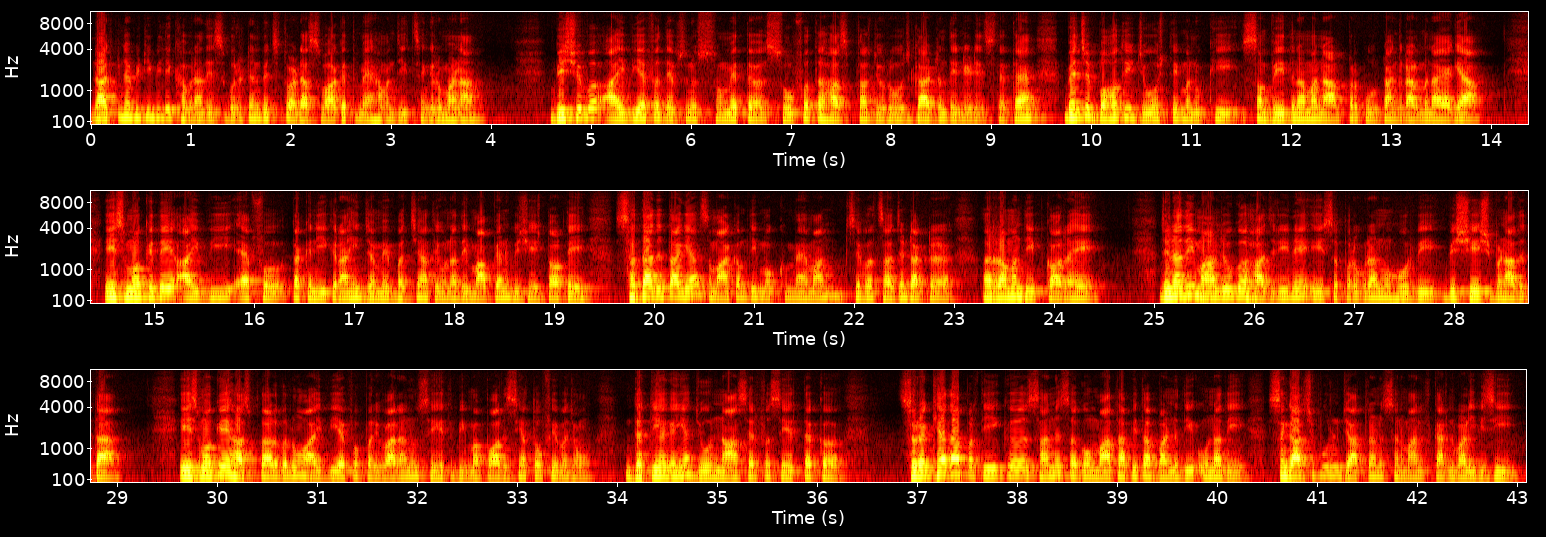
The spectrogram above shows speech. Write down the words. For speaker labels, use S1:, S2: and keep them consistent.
S1: ਰਾਜ Punjabi TV ਦੇ ਖਬਰਾਂ ਦੇ ਇਸ ਬੁਲੇਟਿਨ ਵਿੱਚ ਤੁਹਾਡਾ ਸਵਾਗਤ, ਮੈਂ ਹਮਨਜੀਤ ਸਿੰਘ ਰੁਮਾਣਾ। ਵਿਸ਼ਵ ਆਈਵੀਐਫ ਦਿਵਸ ਨੂੰ ਸੁਮਿਤ ਸੋਫਤ ਹਸਪਤਾਲ, ਜੋ ਰੋਜ਼ ਗਾਰਡਨ ਦੇ ਨੇੜੇ ਸਥਿਤ ਹੈ, ਵਿੱਚ ਬਹੁਤ ਹੀ ਜੋਸ਼ ਤੇ ਮਨੁੱਖੀ ਸੰਵੇਦਨਾਵਾਂ ਨਾਲ ਭਰਪੂਰ ਢੰਗ ਨਾਲ ਮਨਾਇਆ ਗਿਆ। ਇਸ ਮੌਕੇ ਤੇ ਆਈਵੀਐਫ ਤਕਨੀਕ ਰਾਹੀਂ ਜੰਮੇ ਬੱਚਿਆਂ ਤੇ ਉਹਨਾਂ ਦੇ ਮਾਪਿਆਂ ਨੂੰ ਵਿਸ਼ੇਸ਼ ਤੌਰ ਤੇ ਸੱਦਾ ਦਿੱਤਾ ਗਿਆ। ਸਮਾਗਮ ਦੀ ਮੁੱਖ ਮਹਿਮਾਨ civil surgeon doctor Ramandeep Kaur ਰਹੇ। ਜਿਨ੍ਹਾਂ ਦੀ ਮਾਣਯੋਗ ਹਾਜ਼ਰੀ ਨੇ ਇਸ ਪ੍ਰੋਗਰਾਮ ਨੂੰ ਹੋਰ ਵੀ ਵਿਸ਼ੇਸ਼ ਬਣਾ ਦਿੱਤਾ। ਇਸ ਮੌਕੇ ਹਸਪਤਾਲ ਵੱਲੋਂ ਆਈਵੀਐਫ ਪਰਿਵਾਰਾਂ ਨੂੰ ਸਿਹਤ ਬੀਮਾ ਪਾਲਿਸੀਆਂ ਤੋਹਫੇ ਵਜੋਂ ਦਿੱਤੀਆਂ ਗਈਆਂ, ਜੋ ਨਾ ਸਿਰਫ ਸਿਹਤਕ ਸੁਰੱਖਿਆ ਦਾ ਪ੍ਰਤੀਕ ਸਨ, ਸਗੋਂ ਮਾਤਾ-ਪਿਤਾ ਬਣਨ ਦੀ ਉਹਨਾਂ ਦੀ ਸੰਘਰਸ਼ਪੂਰਨ ਯਾਤਰਾ ਨੂੰ ਸਨਮਾਨਿਤ ਕਰਨ ਵਾਲੀ ਵੀ ਸੀ।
